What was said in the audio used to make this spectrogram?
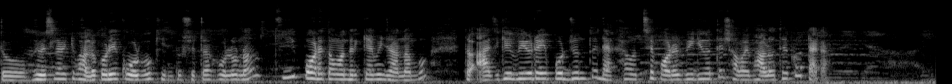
তো ভেবেছিলাম একটু ভালো করেই করব, কিন্তু সেটা হলো না। কি পরে তোমাদেরকে আমি জানাব। তো আজকের ভিডিওটা এই পর্যন্ত দেখা হচ্ছে পরের ভিডিওতে। সবাই ভালো থেকো, টাটা।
